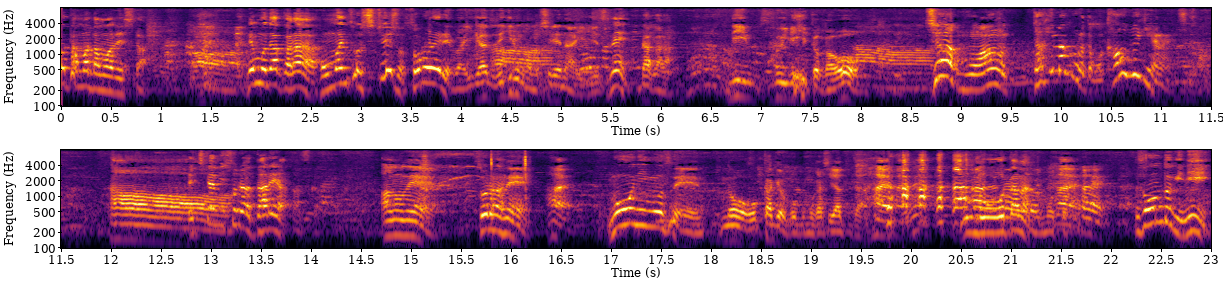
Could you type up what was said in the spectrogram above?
はたまたまでした。でもだからほんまにそのシチュエーション揃えれば意外とできるかもしれないですね。だから DVD とかを。あじゃあもうあの抱き枕とか買うべきじゃないですか？あえちなみにそれは誰やったんですか？あのねそれはねはいモーニング娘。の追っかけを僕昔やってた。はいはい僕もうなんでもっその時に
